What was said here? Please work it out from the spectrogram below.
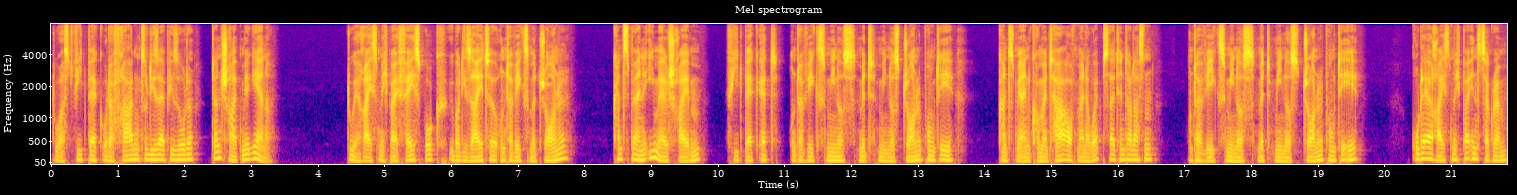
Du hast Feedback oder Fragen zu dieser Episode? Dann schreib mir gerne. Du erreichst mich bei Facebook über die Seite unterwegs mit Journal, kannst mir eine E-Mail schreiben, feedback at unterwegs mit journal.de, kannst mir einen Kommentar auf meiner Website hinterlassen, unterwegs mit journal.de oder erreichst mich bei Instagram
